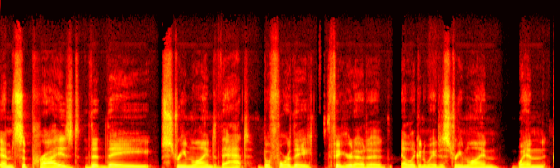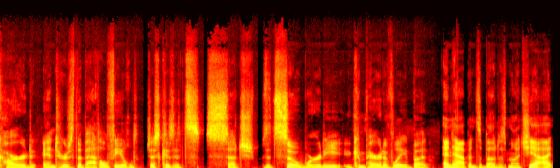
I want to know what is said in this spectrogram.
am surprised that they streamlined that before they figured out an elegant way to streamline when card enters the battlefield just because it's such it's so wordy comparatively but and happens about as much yeah i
